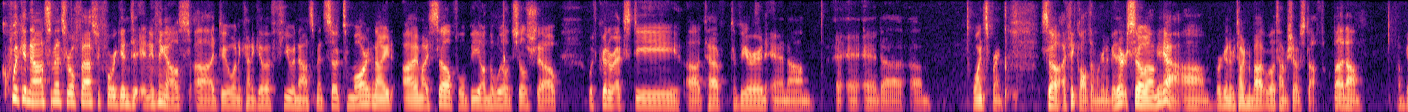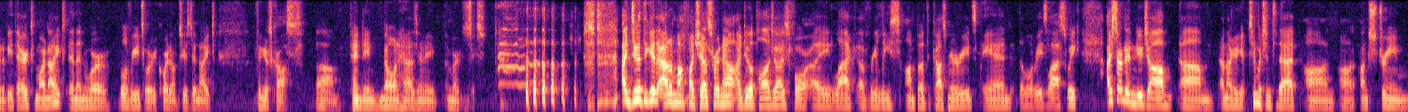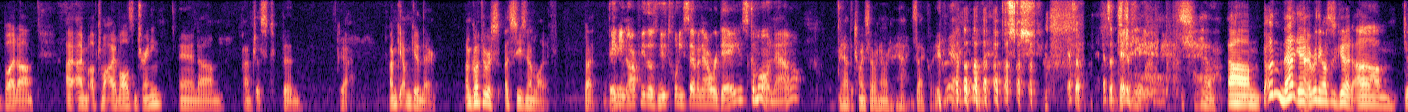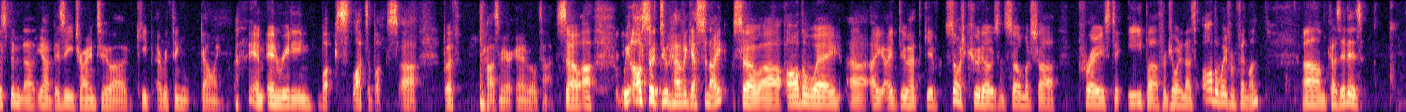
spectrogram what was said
Quick announcements, real fast, before we get into anything else. Uh, I do want to kind of give a few announcements. So tomorrow night, I myself will be on the Will and Chill show with Critter XD, uh, Tav- and um, and uh, um, Winespring. So I think all of them are going to be there. So um, yeah, um, we're going to be talking about Will Time Show stuff. But um, I'm going to be there tomorrow night, and then we're Will Reads will record on Tuesday night. Fingers crossed, um, pending no one has any emergencies. I do have to get out of off my chest right now. I do apologize for a lack of release on both the Cosmere Reads and the Will Reads last week. I started a new job. Um, I'm not going to get too much into that on on, on stream, but um, I, am up to my eyeballs in training, and um, I've just been, yeah, I'm I'm getting there. I'm going through a, a season in life. But they didn't offer you those new 27 hour days. Come on now. Yeah, the 27 hour. Yeah, exactly. Yeah, that. that's a that's a benefit. Yeah. Um, other than that, yeah, everything else is good. Um, just been uh, yeah busy trying to uh, keep everything going and and reading books, lots of books, uh, both Cosmere and Real Time. So uh, we also do have a guest tonight. So uh, all the way, uh, I, I do have to give so much kudos and so much uh, praise to Ipa for joining us all the way from Finland because um, it is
